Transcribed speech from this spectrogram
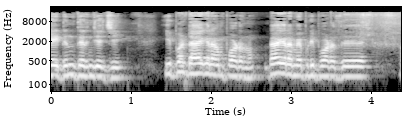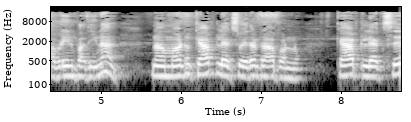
எயிட்டுன்னு தெரிஞ்சிச்சு. இப்போ டயக்ராம் போடணும். டயக்ராம் எப்படி போடுறது? அப்படின்னு பார்த்தீங்கன்னா நான் மட்டும் கேபிட்டல் எக்ஸ் ஒய் தான் ட்ரா பண்ணணும். கேபிட்டல் எக்ஸு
